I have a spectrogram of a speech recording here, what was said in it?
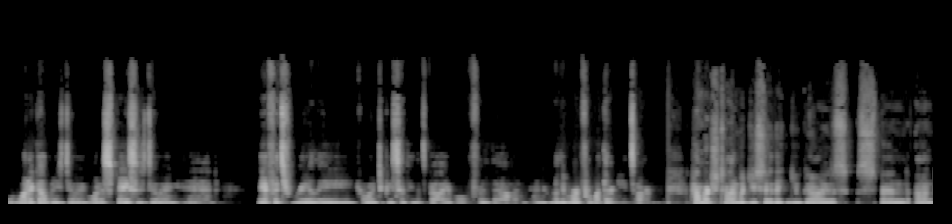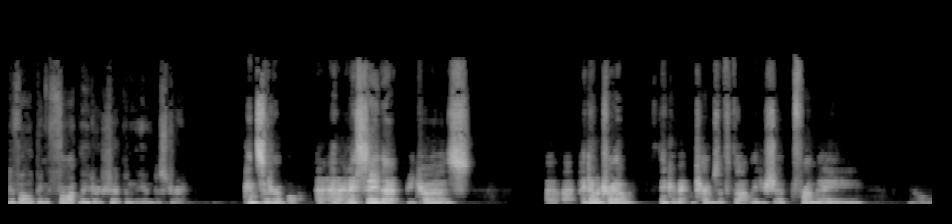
what a company's doing, what a space is doing, and if it's really going to be something that's valuable for them and, and, really work for what their needs are. How much time would you say that you guys spend on developing thought leadership in the industry? Considerable. And, and I say that because I, I, don't try to think of it in terms of thought leadership from a you know,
